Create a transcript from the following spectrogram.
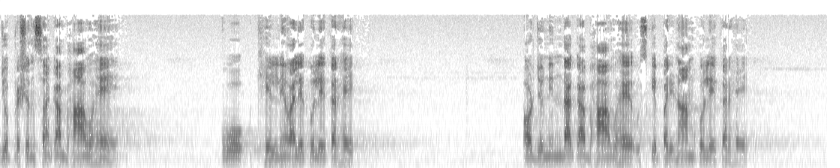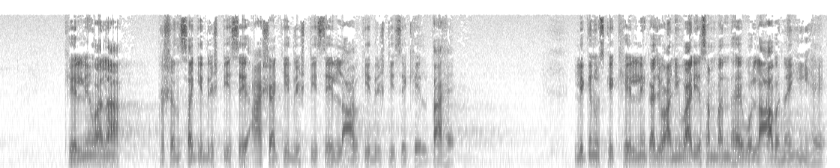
जो प्रशंसा का भाव है, वो खेलने वाले को लेकर है, और जो निंदा का भाव है, उसके परिणाम को लेकर है। खेलने वाला प्रशंसा की दृष्टि से, आशा की दृष्टि से, लाभ की दृष्टि से खेलता है। लेकिन उसके खेलने का जो अनिवार्य संबंध है, वो लाभ नहीं है।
